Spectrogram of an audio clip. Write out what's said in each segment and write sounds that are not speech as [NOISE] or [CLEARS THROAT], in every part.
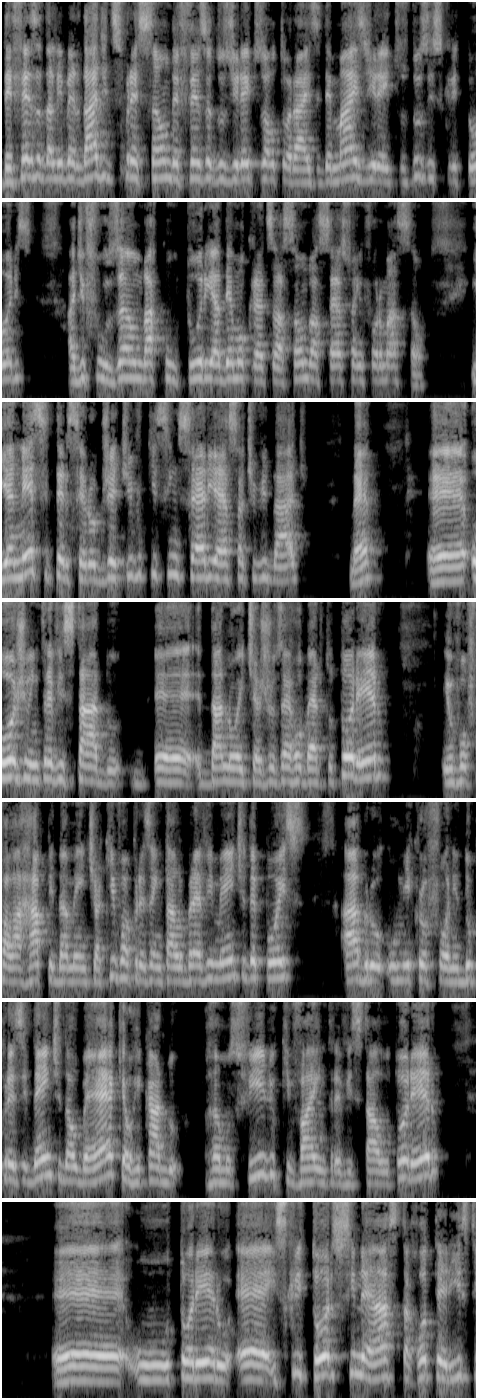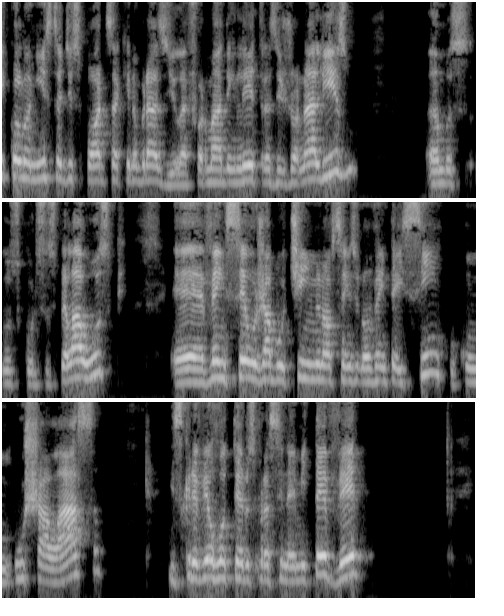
defesa da liberdade de expressão, defesa dos direitos autorais e demais direitos dos escritores, a difusão da cultura e a democratização do acesso à informação. E é nesse terceiro objetivo que se insere essa atividade. Né? É, hoje o entrevistado é, da noite é José Roberto Toreiro. Eu vou falar rapidamente aqui, vou apresentá-lo brevemente, depois abro o microfone do presidente da UBE, que é o Ricardo Ramos Filho, que vai entrevistar o Toreiro. É, o Toreiro é escritor, cineasta, roteirista e colunista de esportes aqui no Brasil. É formado em letras e jornalismo, ambos os cursos pela USP. É, venceu o Jabuti em 1995 com o Chalaça. Escreveu roteiros para cinema e TV.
